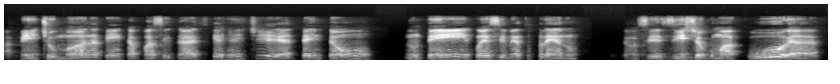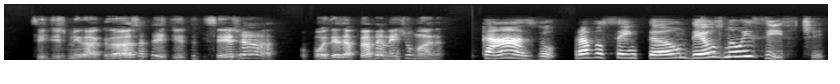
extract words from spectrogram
A mente humana tem capacidades que a gente até então não tem conhecimento pleno. Então, se existe alguma cura, se diz milagrosa, acredito que seja o poder da própria mente humana. No caso, para você então, Deus não existe.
